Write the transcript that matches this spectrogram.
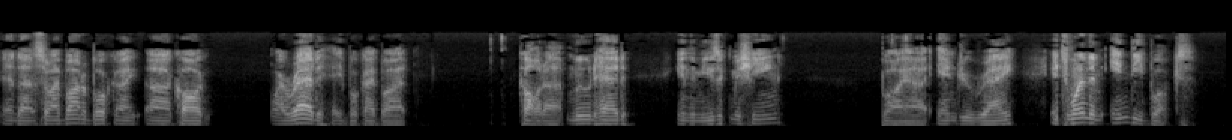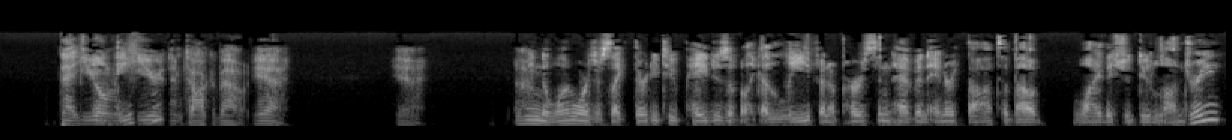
And uh so I bought a book I uh called well, I read a book I bought called uh Moonhead in the Music Machine by uh Andrew Rae. It's one of them indie books that you only hear them talk about. Yeah. Yeah. I mean, the one where there's like 32 pages of like a leaf and a person having inner thoughts about why they should do laundry.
